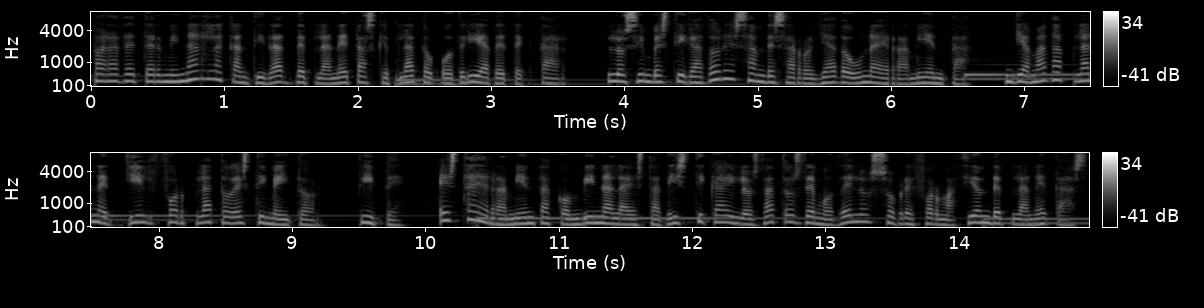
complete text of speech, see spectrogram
Para determinar la cantidad de planetas que Plato podría detectar, los investigadores han desarrollado una herramienta, llamada Planet Yield for Plato Estimator, Esta herramienta combina la estadística y los datos de modelos sobre formación de planetas,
